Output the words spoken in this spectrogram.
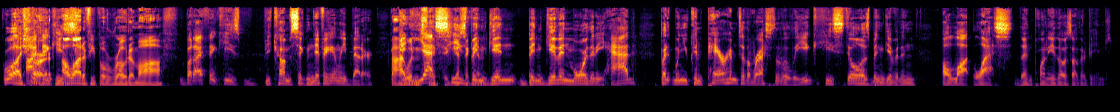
Well, I sure. think he's- a lot of people wrote him off. but I think he's become significantly better. I And wouldn't say yes, he's been given been given more than he had. But when you compare him to the rest of the league, he still has been given a lot less than plenty of those other teams.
